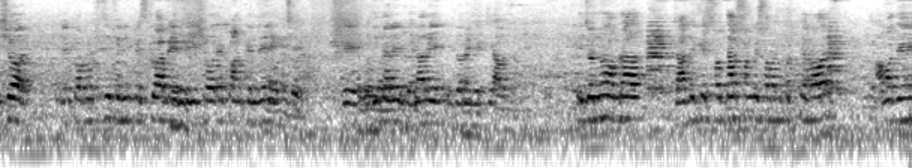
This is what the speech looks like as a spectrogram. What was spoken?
বিষয় যে কর্মসূচি ফেনী প্রেস ক্লাবে ফেনী শহরের প্রাণকেন্দ্রে হচ্ছে যে অধিকারের ব্যানারে এই ধরনের একটি আলোচনা এই জন্য আমরা যাদেরকে শ্রদ্ধার সঙ্গে স্মরণ করতে হয় আমাদের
